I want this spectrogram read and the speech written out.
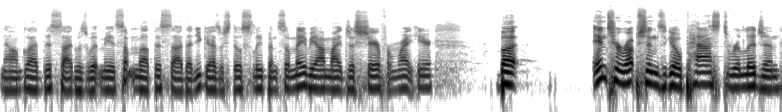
Now, I'm glad this side was with me. It's something about this side that you guys are still sleeping, so maybe I might just share from right here. But interruptions go past religion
